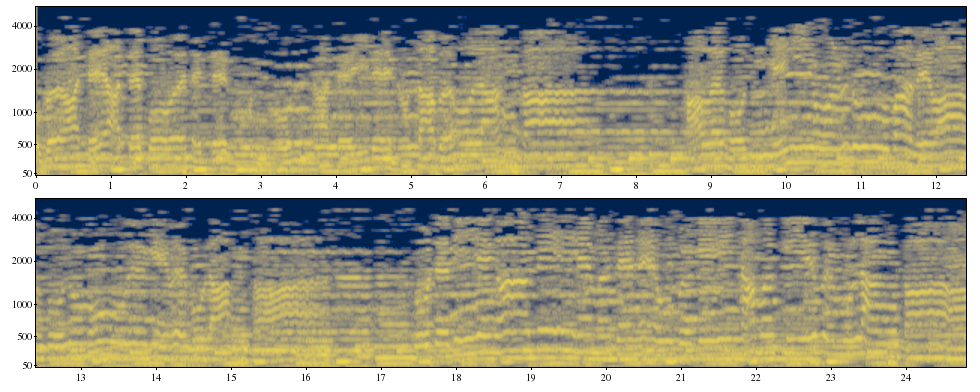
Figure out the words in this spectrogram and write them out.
ඔබ අත අත පොවනට ගුන් ගුන් අත ඉඩ නොතබමු ලංකා අව හොත් මෙහි ඔල්ලු බලවා ගුණු මූල ගෙවමු ලංකා කොට දියෙන් ආසේ හැම තැන ඔබගේ නම කියවමු ලංකා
